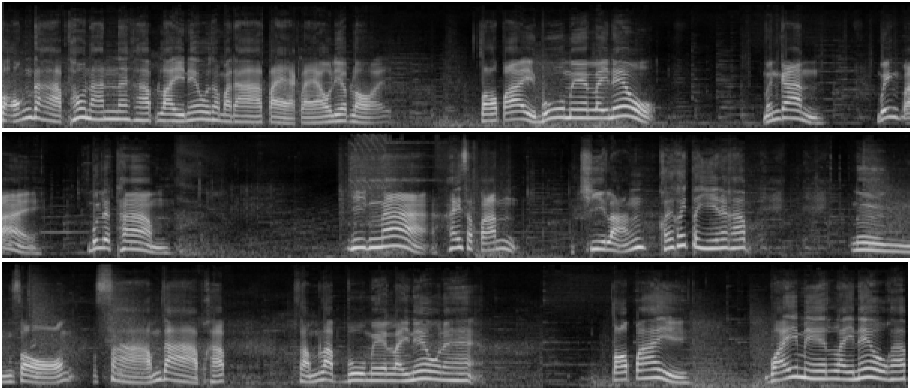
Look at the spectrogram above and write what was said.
สองดาบเท่านั้นนะครับไลเนลธรรมดาแตกแล้วเรียบร้อย ต่อไปบูเมนไลเนลเหมือนกัน วิ่งไปบุลเลตไทม์ยิงหน้าให้สตัน ขี่หลังค่อยๆตีนะครับ1 2 3ดาบครับ สำหรับบูเมนไลเนลนะฮะ ต่อไปไวเมนไลเนลครับ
